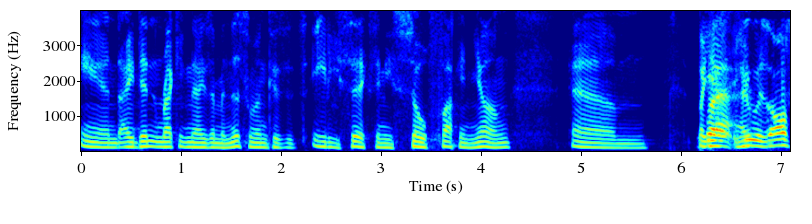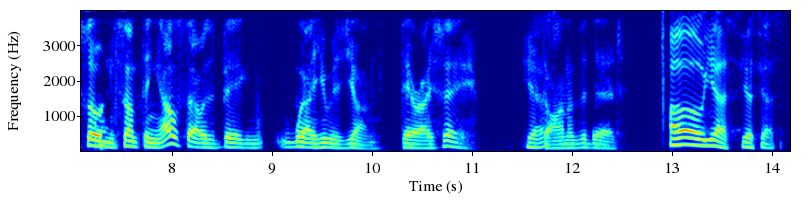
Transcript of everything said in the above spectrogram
and I didn't recognize him in this one because it's '86 and he's so fucking young. Um, but, But, yeah, he I- was also in something else that was big while he was young. Dare I say, yes. Dawn of the Dead. Oh yes, yes, yes,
